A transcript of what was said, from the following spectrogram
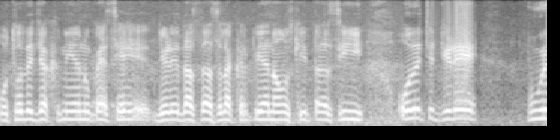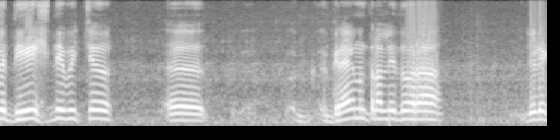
ਉੱਥੋਂ ਦੇ ਜ਼ਖਮੀਆਂ ਨੂੰ ਪੈਸੇ ਜਿਹੜੇ 10-10 ਲੱਖ ਰੁਪਏ ਅਨਾਉਂਸ ਕੀਤਾ ਸੀ, ਉਹਦੇ ਚ ਜਿਹੜੇ ਪੂਰੇ ਦੇਸ਼ ਦੇ ਵਿੱਚ ਗ੍ਰਹਿ ਮੰਤਰਾਲੇ ਦੁਆਰਾ ਜਿਹੜੇ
